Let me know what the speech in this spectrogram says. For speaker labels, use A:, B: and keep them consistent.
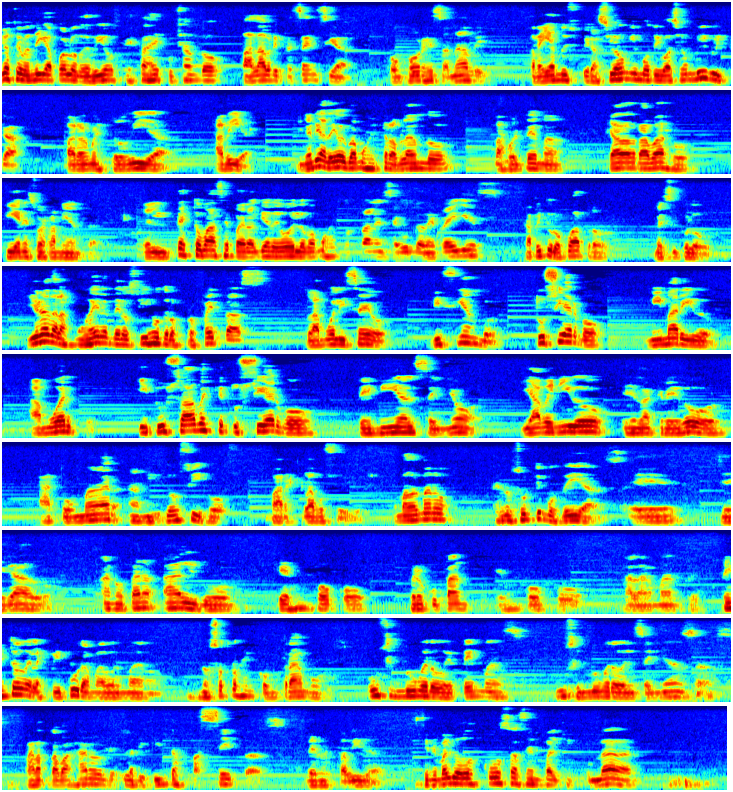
A: Dios te bendiga, pueblo de Dios. Estás escuchando Palabra y Presencia con Jorge Sanave, trayendo inspiración y motivación bíblica para nuestro día a día. En el día de hoy vamos a estar hablando bajo el tema Cada trabajo tiene su herramienta. El texto base para el día de hoy lo vamos a encontrar en Segunda de Reyes, capítulo 4, versículo 1. Y una de las mujeres de los hijos de los profetas clamó Eliseo, diciendo, Tu siervo, mi marido, ha muerto, y tú sabes que tu siervo temía al Señor, y ha venido el acreedor a tomar a mis dos hijos para esclavos suyos. Amado hermano, en los últimos días he llegado a notar algo que es un poco preocupante, que es un poco alarmante. Dentro de la escritura, amado hermano, nosotros encontramos un sinnúmero de temas un sinnúmero de enseñanzas para trabajar las distintas facetas de nuestra vida. Sin embargo, dos cosas en particular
